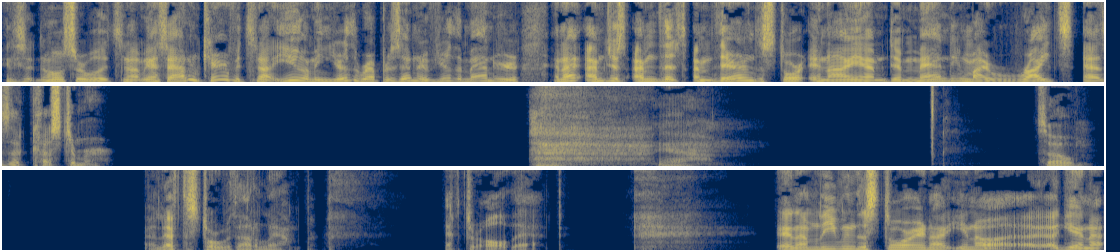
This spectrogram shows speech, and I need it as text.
And he said, no, sir. Well, it's not me. I said, I don't care if it's not you. I mean, you're the representative. You're the manager. And I, I'm just, I'm this, I'm there in the store and I am demanding my rights as a customer. yeah. So I left the store without a lamp after all that. And I'm leaving the store, and I, you know, again, I,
